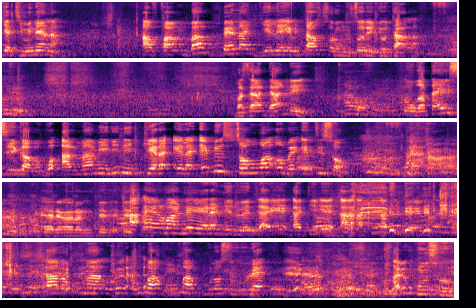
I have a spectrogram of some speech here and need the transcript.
jateminɛ na a fanba bɛɛ lajɛlen i bɛ taa sɔrɔ muso de jo t'a la parce que a dan de ye o ka taa i sigi k'a fɔ ko alimami ni nin kɛra e la e bɛ sɔn wa ou bien e tɛ sɔn e yɛrɛ b'a dɔn ne yɛrɛ de don a ti e a ti a ti bɛn e ma k'a bɛ kuma u bɛ u b'a u b'a kunkolo suru dɛ a bɛ kun suru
